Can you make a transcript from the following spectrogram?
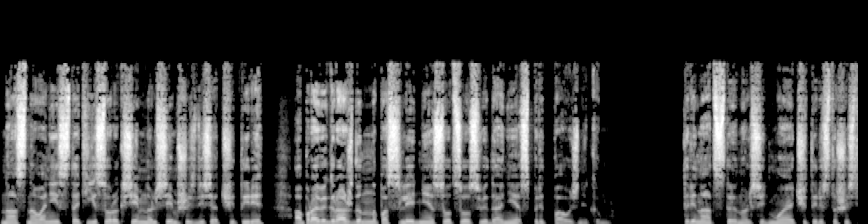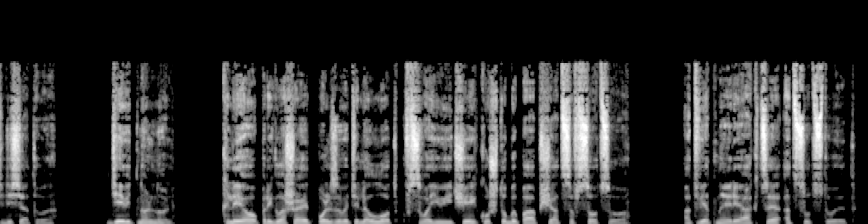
на основании статьи 470764 о праве граждан на последнее социосвидание с предпаузником. 13.07.460. 9.00. Клео приглашает пользователя Лот в свою ячейку, чтобы пообщаться в социо. Ответная реакция отсутствует.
